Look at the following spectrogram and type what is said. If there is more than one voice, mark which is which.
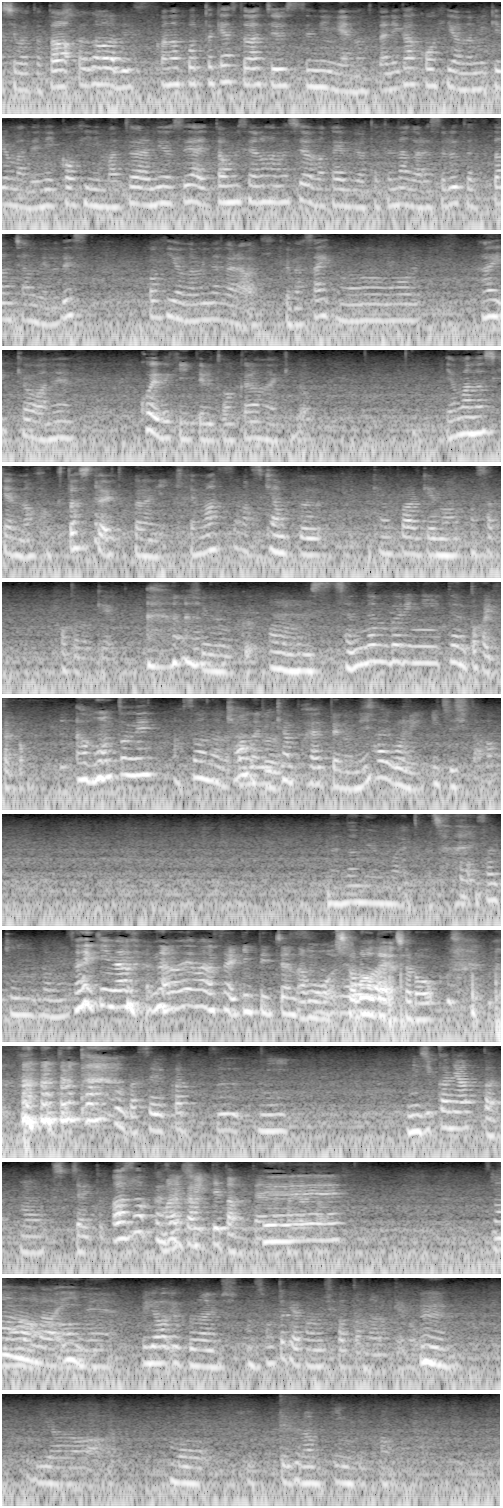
Speaker 1: 柴田と。
Speaker 2: 香川です。
Speaker 1: このポッドキャストは抽出人間の2人がコーヒーを飲み切るまでにコーヒーにまつわるニュースや行ったお店の話を中指を立てながらする雑談チャンネルですコーヒーを飲みながらお聞きください。
Speaker 2: は
Speaker 1: はい今日はね声で聞いてるとわからないけど山梨県の北杜市というところに来てます。
Speaker 2: キャンプキャンプ明けの朝お届け 収録。うん1000年ぶりにテント入ったか。も
Speaker 1: あ本当ね。あそうなの。
Speaker 2: キャンプ
Speaker 1: キャンプ流行ってるのに7
Speaker 2: 最後にいつした？
Speaker 1: 年前とかじゃない
Speaker 2: お最近だね。
Speaker 1: 最近なんだ。7年前は最近って言っちゃうのはもう初老だよ初老。
Speaker 2: キャンプが生活に身近にあったのちっちゃい時。
Speaker 1: あそっかそっか。
Speaker 2: 毎週行ってたみたいな感じだった
Speaker 1: そうなんだいいね。
Speaker 2: いやよくない。しその時は楽しかったんだろうけど、
Speaker 1: うん。
Speaker 2: いやーもう行ってグランピングか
